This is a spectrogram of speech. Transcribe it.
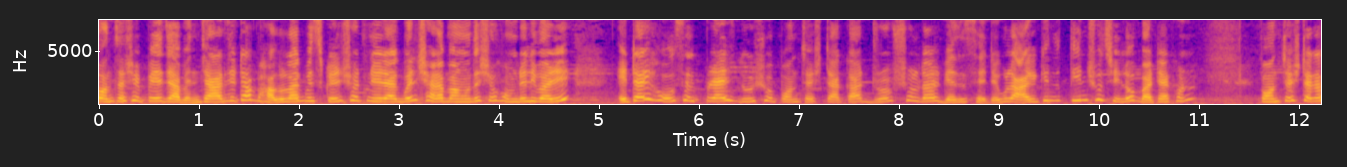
পঞ্চাশে পেয়ে যাবেন। যার যেটা ভালো লাগবে স্ক্রিনশট নিয়ে রাখবেন। সারা বাংলাদেশে হোম ডেলিভারি এটাই হোলসেল প্রাইস দুশো পঞ্চাশ টাকা ড্রপ শোল্ডার গেঞ্জি সেট এগুলো আগে কিন্তু তিনশো ছিল বাট এখন পঞ্চাশ টাকা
